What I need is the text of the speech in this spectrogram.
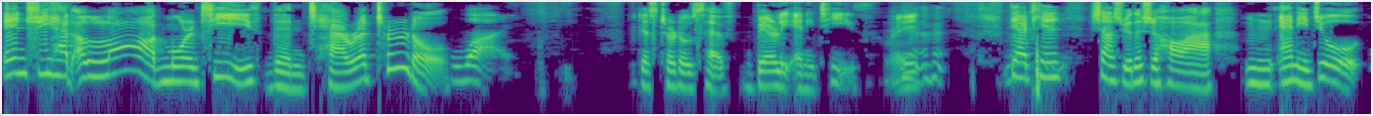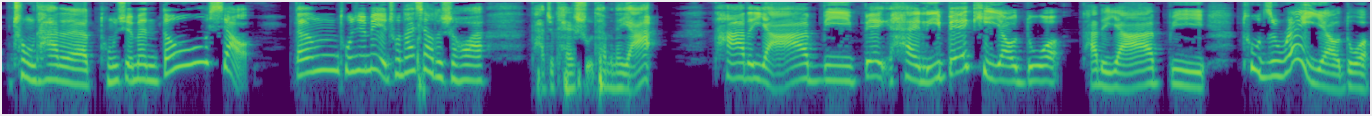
And she had a lot more teeth than Tara Turtle. Why? Because turtles have barely any teeth, right? 第二天上学的时候啊，嗯，Annie 就冲她的同学们都笑。 当同学们也冲他笑的时候啊，他就开始数他们的牙。他的牙比贝海狸 Becky 要多，他的牙比兔子 Ray 要多，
